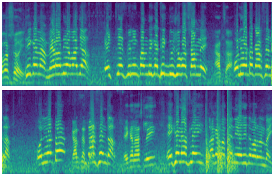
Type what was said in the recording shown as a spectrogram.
অবশ্যই। ঠিকানা মেরাদিয়া বাজার এইচটিএস ফিলিং পাম্প থেকে ঠিক দুইশো গজ সামনে। আচ্ছা। অলিওটো কার সেন্টার অলিওটো কার সেন্টার। কার সেন্টার এখানে আসলেই? এখানে আসলেই বাগের বাচ্চা নিয়ে যেতে পারবেন ভাই।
